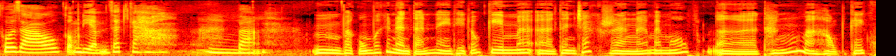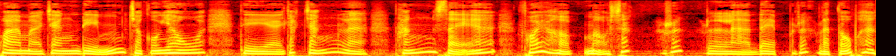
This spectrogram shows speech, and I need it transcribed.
cô giáo cộng điểm rất cao Ừ. vâng Ừ, và cũng với cái nền tảng này thì Tố Kim á, à, tin chắc rằng á, mai mốt à, Thắng mà học cái khoa mà trang điểm cho cô dâu á, thì à, chắc chắn là Thắng sẽ phối hợp màu sắc rất là đẹp, rất là tốt ha.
